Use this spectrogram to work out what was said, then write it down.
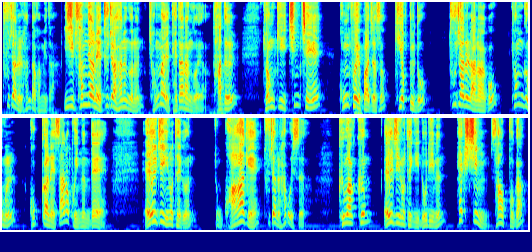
투자를 한다고 합니다. 23년에 투자하는 거는 정말 대단한 거예요. 다들 경기 침체에 공포에 빠져서 기업들도 투자를 안 하고 현금을 곳간에 싸놓고 있는데 LG 이노텍은 좀 과하게 투자를 하고 있어요. 그만큼 LG 이노텍이 노리는 핵심 사업부가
